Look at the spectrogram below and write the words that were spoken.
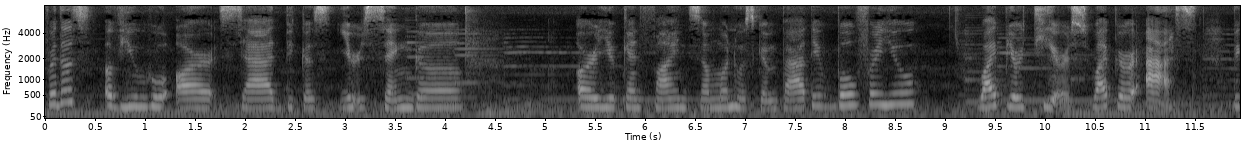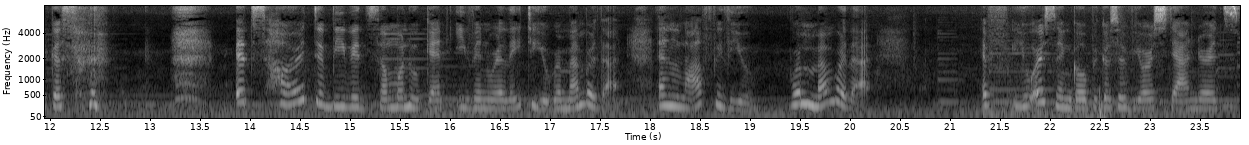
For those of you who are sad because you're single or you can find someone who's compatible for you, wipe your tears, wipe your ass because it's hard to be with someone who can't even relate to you. Remember that and laugh with you. Remember that. If you are single because of your standards,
